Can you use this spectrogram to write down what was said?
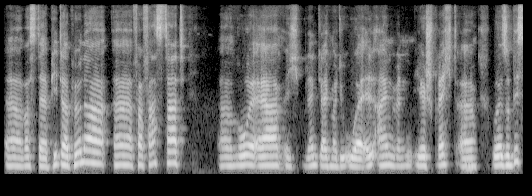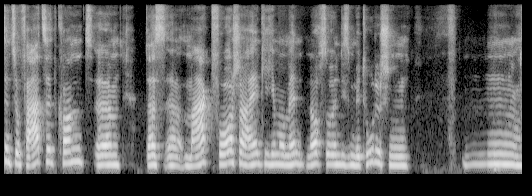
äh, was der Peter Pöhner äh, verfasst hat, äh, wo er, ich blende gleich mal die URL ein, wenn ihr sprecht, äh, wo er so ein bisschen zum Fazit kommt, ähm, dass äh, Marktforscher eigentlich im Moment noch so in diesem methodischen hm,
